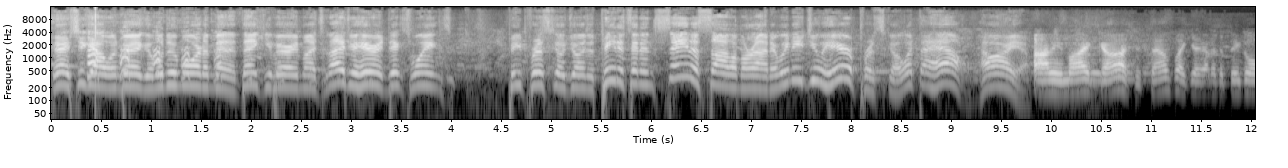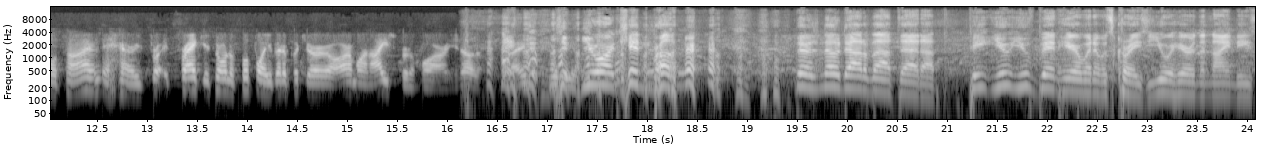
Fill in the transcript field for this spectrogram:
There, she got one. Very good. We'll do more in a minute. Thank you very much. Glad you're here at Dick's Wings. Pete Prisco joins us. Pete, it's an insane asylum around here. We need you here, Prisco. What the hell? How are you? I mean, my gosh, it sounds like you're having a big old time there. Frank, you're throwing a football. You better put your arm on ice for tomorrow. You know right? you aren't kidding, brother. There's no doubt about that. Uh, Pete, you you've been here when it was crazy. You were here in the '90s,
